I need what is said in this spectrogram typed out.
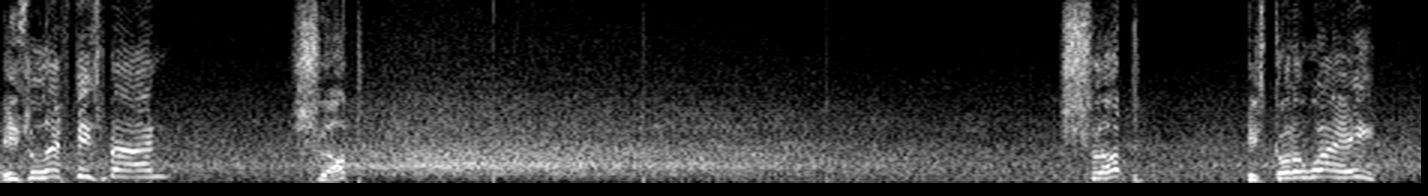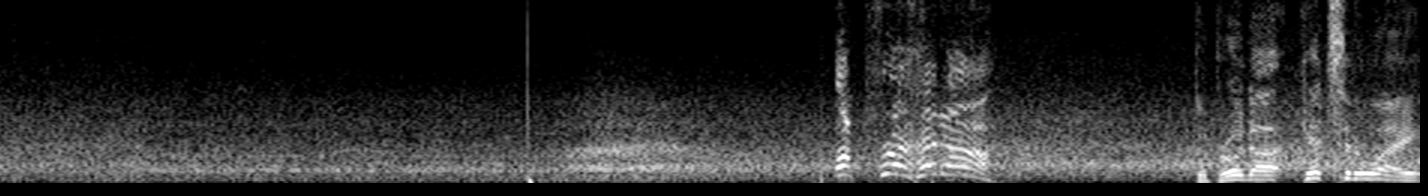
He's left his man. Schlupp. Schlupp. He's got away. Up for a header! De Bruyne gets it away.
